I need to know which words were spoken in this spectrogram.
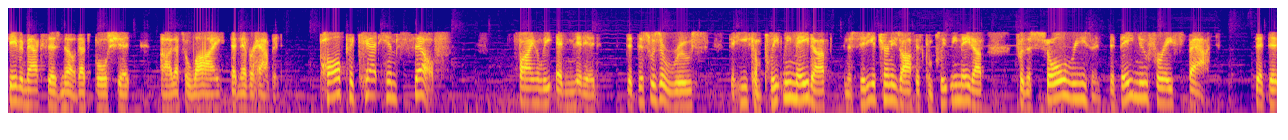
David Mack says no, that's bullshit. Uh, that's a lie. That never happened. Paul Paquette himself finally admitted that this was a ruse that he completely made up, and the city attorney's office completely made up for the sole reason that they knew for a fact that, that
